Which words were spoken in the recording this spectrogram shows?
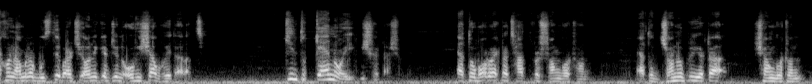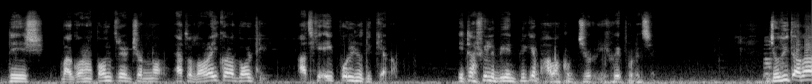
এখন আমরা বুঝতে পারছি, অনেকের জন্য অভিশাপ হয়ে দাঁড়াচ্ছে। কিন্তু কেন এই বিষয়টা আসলে? এত বড় একটা ছাত্র সংগঠন, এত জনপ্রিয়তা সংগঠন দেশ বা গণতন্ত্রের জন্য, এত লড়াই করা দলটি আজকে এই পরিণতি কেন? এটা আসলে বিএনপিকে ভাবা খুব জরুরি হয়ে পড়েছে। যদি তারা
